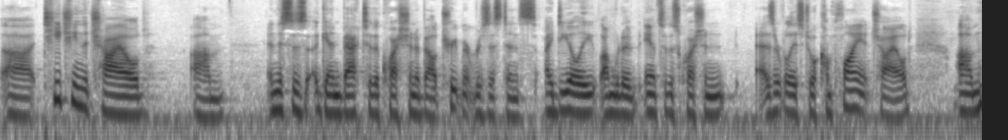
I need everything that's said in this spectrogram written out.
uh, teaching the child, um, and this is again back to the question about treatment resistance. Ideally, I'm going to answer this question as it relates to a compliant child, um,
